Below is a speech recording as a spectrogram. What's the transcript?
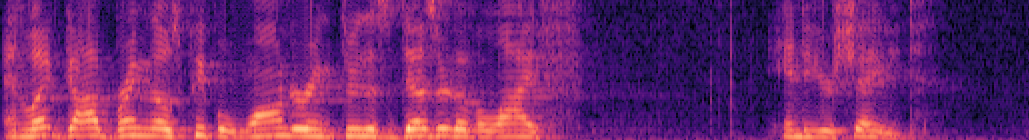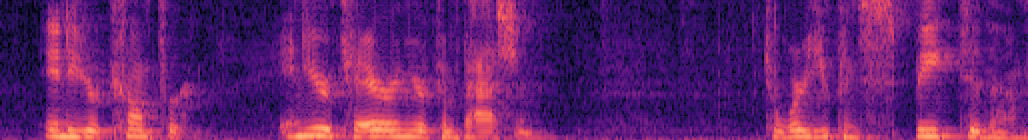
and let God bring those people wandering through this desert of a life into your shade, into your comfort, into your care and your compassion, to where you can speak to them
